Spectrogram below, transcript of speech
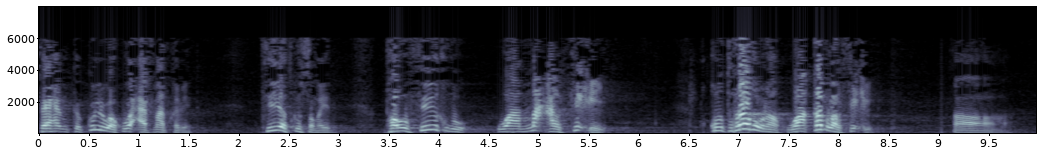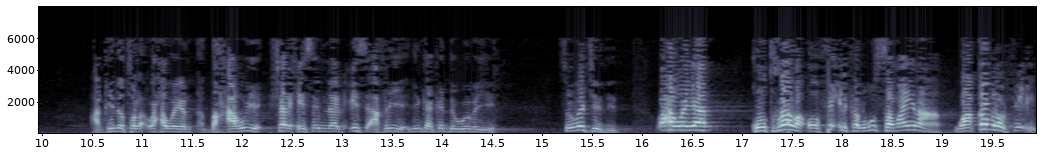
fahamka kulli waa kuwa caafimaad qabeen. Tiyaad ku samayday tawfiiqdu waa maca alficli qudraduna waa qabla alficl caqiidat waxa weeyaan daxaawiye sharxiisa ibn abi ciise akriya idinkaa ka dawoobaye soo ma jeedid? Waxa weeyaan qudrada oo ficilka lagu samaynaa waa qabla alficl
